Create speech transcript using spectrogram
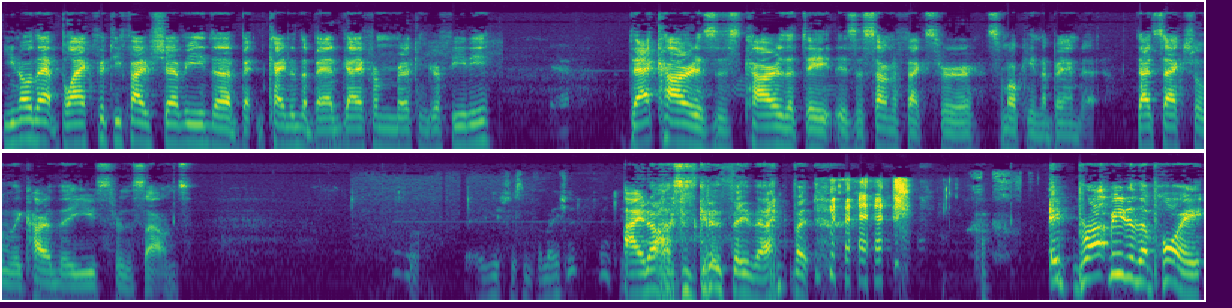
you know that black 55 Chevy, the kind of the bad guy from American Graffiti? Yeah. That car is this car that they is the sound effects for Smokey and the Bandit. That's actually the car they use for the sounds. Oh, useless information. Thank you. I know I was just gonna say that, but it brought me to the point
